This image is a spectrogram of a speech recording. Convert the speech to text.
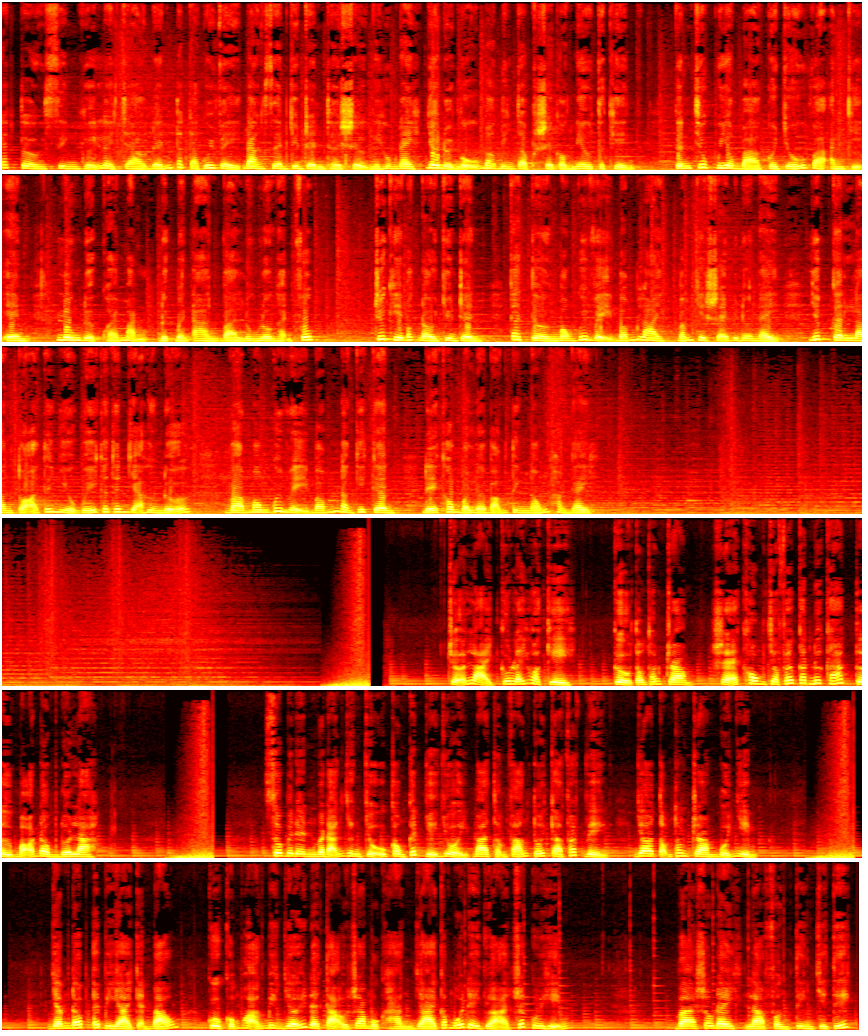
Các tường xin gửi lời chào đến tất cả quý vị đang xem chương trình thời sự ngày hôm nay do đội ngũ ban biên tập Sài Gòn News thực hiện. Kính chúc quý ông bà, cô chú và anh chị em luôn được khỏe mạnh, được bình an và luôn luôn hạnh phúc. Trước khi bắt đầu chương trình, các tường mong quý vị bấm like, bấm chia sẻ video này giúp kênh lan tỏa tới nhiều quý khán thính giả hơn nữa và mong quý vị bấm đăng ký kênh để không bỏ lỡ bản tin nóng hàng ngày. Trở lại cứu lấy Hoa Kỳ, cựu Tổng thống Trump sẽ không cho phép các nước khác từ bỏ đồng đô la. Joe Biden và đảng Dân Chủ công kích dữ dội ba thẩm phán tối cao pháp viện do Tổng thống Trump bổ nhiệm. Giám đốc FBI cảnh báo, cuộc khủng hoảng biên giới đã tạo ra một hàng dài các mối đe dọa rất nguy hiểm. Và sau đây là phần tin chi tiết.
